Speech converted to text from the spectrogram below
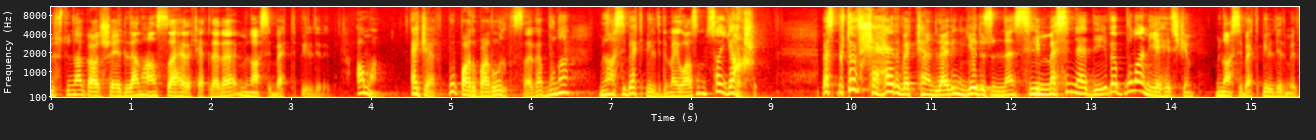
büstünə qarşı edilən hansısa hərəkətlərə münasibət bildirib. Amma əgər bu barbarlıqdırsa və buna münasibət bildirmək lazımdırsa, yaxşı. Bəs bütöv şəhər və kəndlərin yer üzündən silinməsi nədir və buna niyə heç kim münasibət bildirmir?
